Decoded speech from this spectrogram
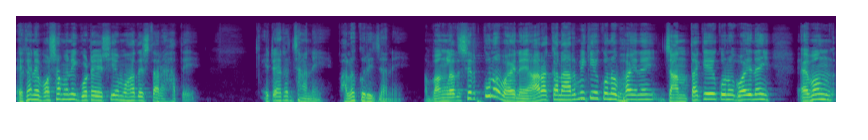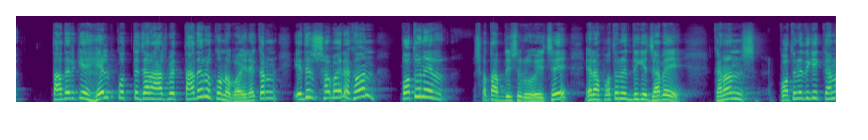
এখানে বসা মানে গোটা এশিয়া মহাদেশ তার হাতে। এটা এরা জানে, ভালো করে জানে। বাংলাদেশের কোনো ভয় নেই, আরাকান আর্মিকেও কোনো ভয় নেই, জান্তাকেও কোনো ভয় নেই, এবং তাদেরকে হেল্প করতে যারা আসবে, তাদেরও কোনো ভয় নেই। কারণ এদের সবাই এখন পতনের শতাব্দী শুরু হয়েছে। এরা পতনের দিকে যাবে। কারণ পতনের দিকে কেন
